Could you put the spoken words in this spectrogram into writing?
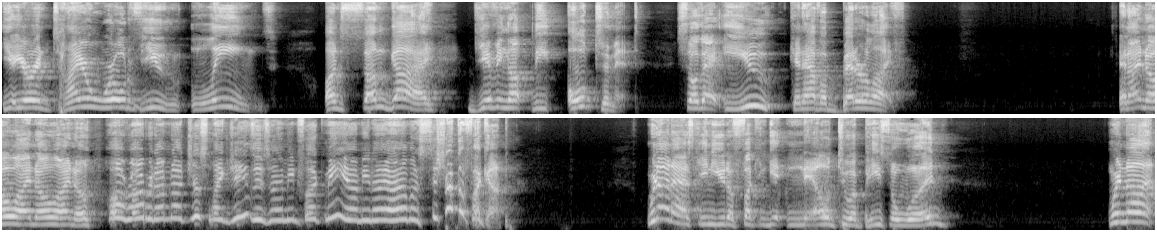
Your, entire worldview leans on some guy giving up the ultimate so that you can have a better life. And I know, I know, I know. Oh, Robert, I'm not just like Jesus. I mean, fuck me. I mean, I, I'm a shut the fuck up. We're not asking you to fucking get nailed to a piece of wood. We're not.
